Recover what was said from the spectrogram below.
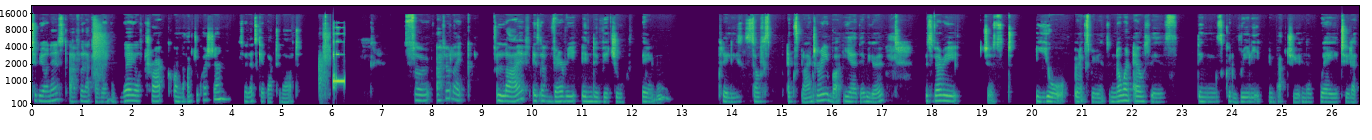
To be honest, I feel like I went way off track on the actual question, so let's get back to that. So, I feel like life is a very individual thing. Clearly self explanatory, but yeah, there we go. It's very just your own experience. No one else's things could really impact you in a way to like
